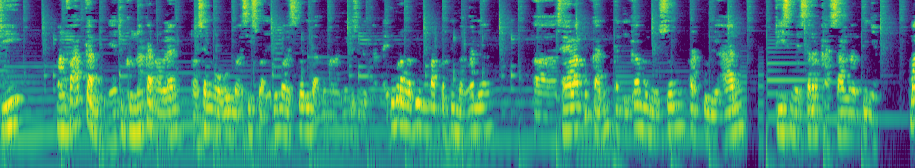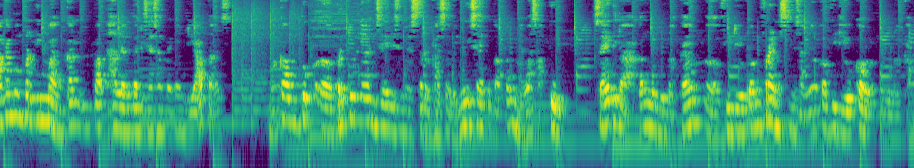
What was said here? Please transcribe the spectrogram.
dimanfaatkan ya digunakan oleh dosen maupun mahasiswa. Jadi mahasiswa tidak mengalami kesulitan. Nah itu kurang lebih empat pertimbangan yang uh, saya lakukan ketika menyusun perkuliahan di semester kasal nantinya. Maka mempertimbangkan empat hal yang tadi saya sampaikan di atas maka untuk uh, perkuliahan saya di semester kasal ini saya tetapkan bahwa satu. Saya tidak akan menggunakan uh, video conference misalnya atau video call menggunakan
